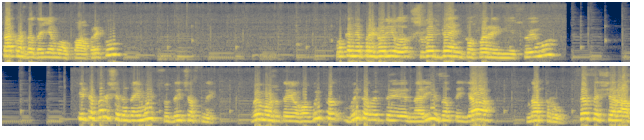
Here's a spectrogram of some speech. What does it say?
Також додаємо паприку. Поки не пригоріло, швиденько перемішуємо. І тепер ще додаємо сюди часник. Ви можете його видавити, нарізати, я натру. Все це ще раз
